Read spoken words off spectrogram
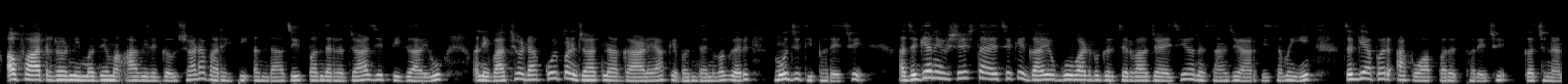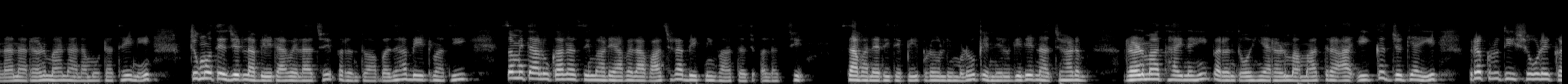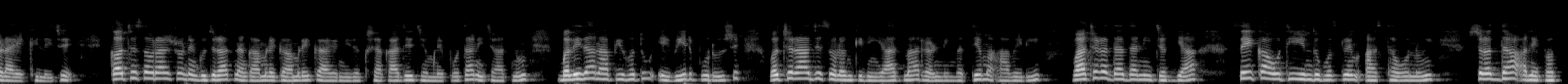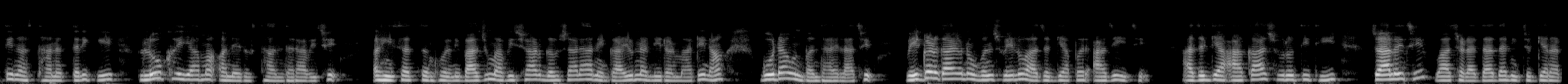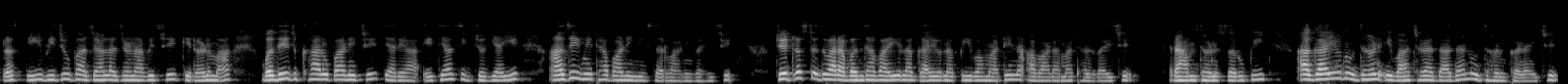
અફાટ રણની મધ્યમાં આવેલી ગૌશાળામાં રહેતી અંદાજે પંદર હજાર જેટલી ગાયો અને વાછરડા કોઈ પણ જાતના ગાળ્યા કે બંધન વગર મોજથી ભરે છે. આ જગ્યાની વિશેષતા એ છે કે ગાયો ગોવાળ વગર ચરવા જાય છે અને સાંજે આરતી સમયે જગ્યા પર આપોઆપ પરત ફરે છે. કચ્છના નાના રણમાં નાના મોટા થઈને ચુમ્મોતેર જેટલા બેટ આવેલા છે, પરંતુ આ બધા બેટમાંથી સમી તાલુકાના સીમાડે આવેલા વાછડા બેટની વાત જ અલગ છે. સામાન્ય રીતે પીપળો, લીમડો કે નીલગીરીના ઝાડ રણમાં થાય નહીં, પરંતુ અહીંયા રણમાં માત્ર આ એક જ જગ્યાએ પ્રકૃતિ શોળે કળાએ ખીલી છે. કચ્છ, સૌરાષ્ટ્ર અને ગુજરાતના ગામડે ગામડે ગાયોની રક્ષા કાજે જેમણે પોતાની જાતનું બલિદાન આપ્યું હતું, એ વીર પુરુષ વચરાજ સોલંકીની યાદમાં રણની મધ્યમાં આવેલી વાછડા દાદાની જગ્યા સેકાઓથી હિન્દુ મુસ્લિમ આસ્થાઓની શ્રદ્ધા અને ભક્તિના સ્થાનક તરીકે લોકહૈયામાં અનેરું સ્થાન ધરાવે છે. અહીં સત્સંગોલની બાજુમાં વિશાળ ગૌશાળા અને ગાયોના નિરણ માટેના ગોડાઉન બંધાયેલા છે. વેગળ ગાયોનો વંશવેલો આ જગ્યા પર આજે છે. આ જગ્યા આકાશ વૃત્તિથી ચાલે છે. વાછડા દાદાની જગ્યાના ટ્રસ્ટી વિજુભા ઝાલા જણાવે છે કે રણમાં બધે જ ખારું પાણી છે, ત્યારે આ ઐતિહાસિક જગ્યાએ આજે મીઠા પાણીની સરવાણી વહે છે. જે ટ્રસ્ટ દ્વારા બંધાવાયેલા ગાયોના પીવા માટેના આવાડામાં ઠલવાય છે. રામધણ સ્વરૂપી આ ગાયોનું ધણ એ વાછડા દાદાનું ધણ ગણાય છે.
